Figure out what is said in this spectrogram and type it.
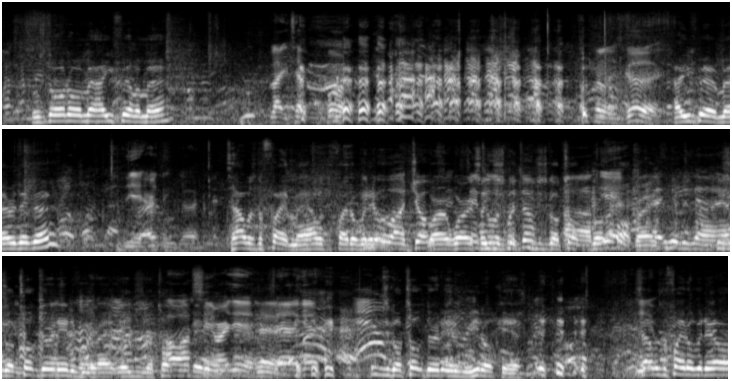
What's going on, man? How you feeling, man? Like tap before. I'm feeling good. How you been, man? Everything good? Yeah, everything good. So how was the fight, man? How was the fight over You there? know, uh, Joe Word, word. So you just, gonna, you just gonna talk, Uh, yeah. talk, right? He was, uh, You just gonna talk during the interview, right? Yeah, you just gonna Oh, talk I during see the it right interview. there. Say that again. Just gonna talk during the interview. He don't care. so how was the fight over there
